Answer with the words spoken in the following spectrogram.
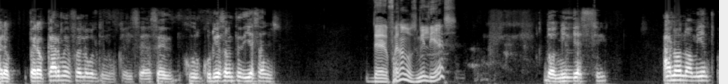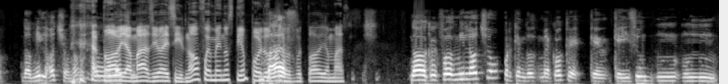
Pero, pero Carmen fue lo último que hice hace cu- curiosamente 10 años. De, ¿Fue en el 2010? 2010, sí. Ah, no, no, miento. 2008, ¿no? todavía 2008. más, iba a decir, no, fue menos tiempo, ¿no? Más. Fue todavía más. No, creo que fue 2008 porque do- me acuerdo que, que, que hice un-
